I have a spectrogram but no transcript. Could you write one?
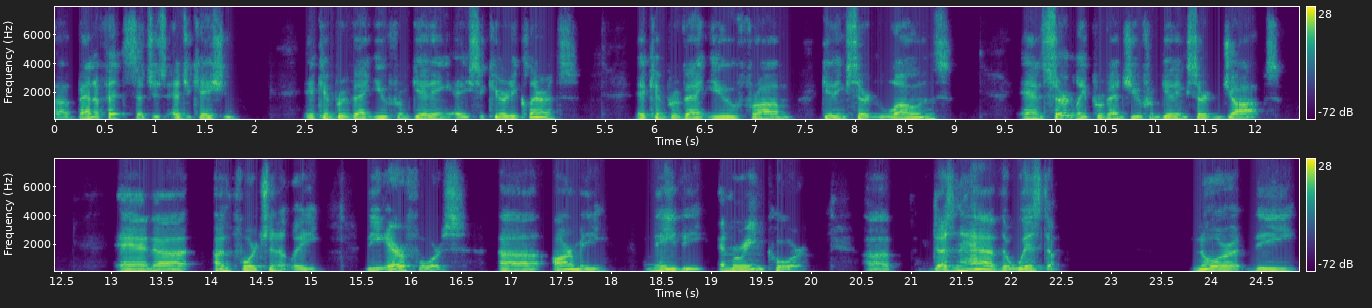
uh, benefits such as education. It can prevent you from getting a security clearance. It can prevent you from getting certain loans, and certainly prevent you from getting certain jobs. And uh, unfortunately, the Air Force, uh, Army, Navy, and Marine Corps uh, doesn't have the wisdom nor the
